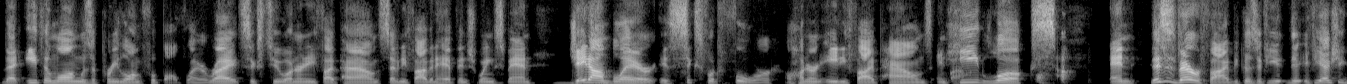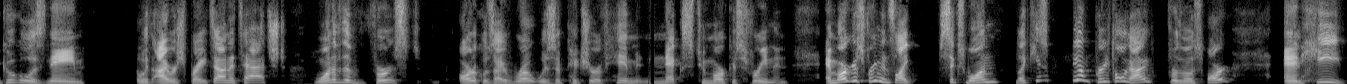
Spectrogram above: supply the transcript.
that Ethan Long was a pretty long football player, right? 6'2, 185 pounds, 75 and a half inch wingspan. Jadon Blair is six foot four, 185 pounds, and wow. he looks, and this is verified because if you if you actually Google his name with Irish breakdown attached, one of the first articles I wrote was a picture of him next to Marcus Freeman. And Marcus Freeman's like six one, like he's you know, pretty tall guy for the most part. And he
